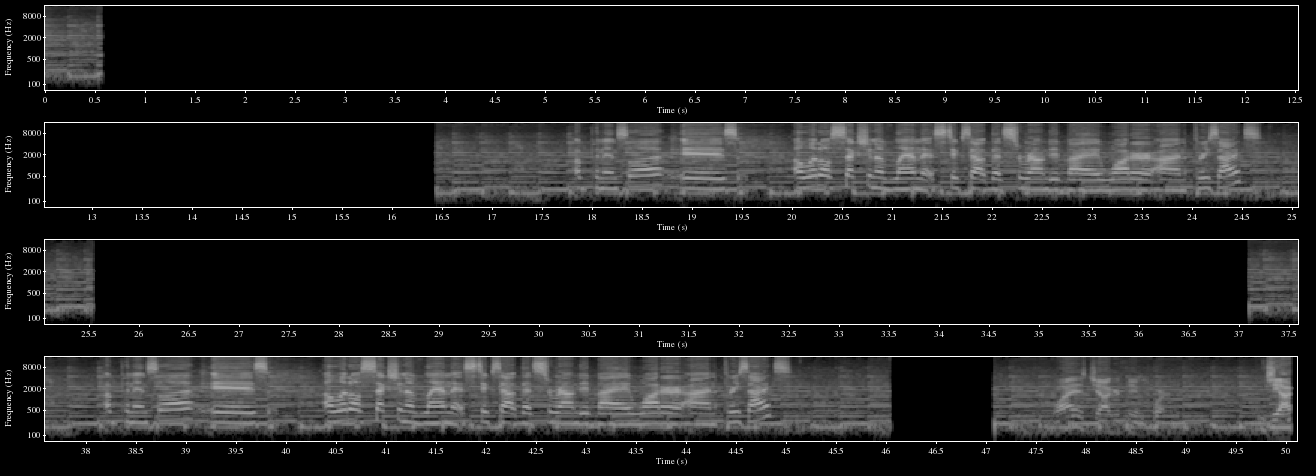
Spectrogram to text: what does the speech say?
A peninsula is a little section of land that sticks out that's surrounded by water on three sides. A peninsula is a little section of land that sticks out that's surrounded by water on three sides. Why is geography important? Geog-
